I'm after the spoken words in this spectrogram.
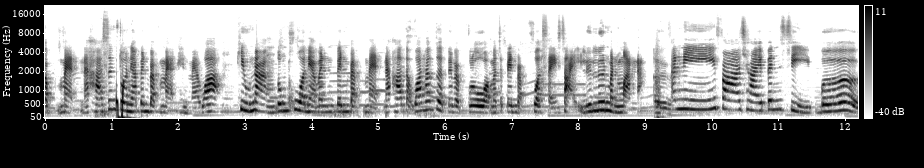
กับแมตนะคะ ซึ่งตัวเนี้ยเป็นแบบแมตเห็นไหมว่า ผิวหนังตรงขวดเนี่ยมันเป็นแบบแมตนะคะ แต่ว่าถ้าเกิดเป็นแบบโกลอะมันจะเป็นแบบขวดใสๆลื่นๆมันๆอะ เอออันนี้ฟ้าใช้เป็นสีเบอร์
